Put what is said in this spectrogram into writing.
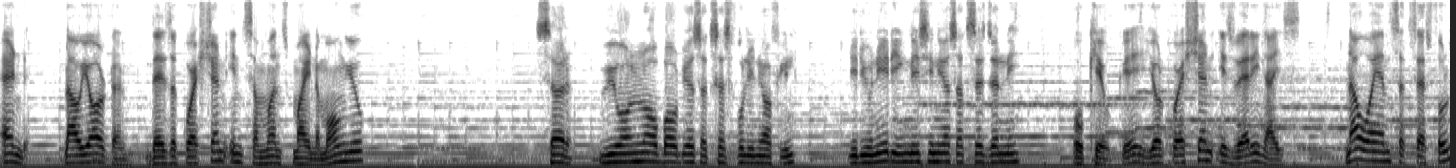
And now your turn. There is a question in someone's mind among you. Sir, we all know about your successful in your field. Did you need English in your success journey? Okay, okay, your question is very nice. Now I am successful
